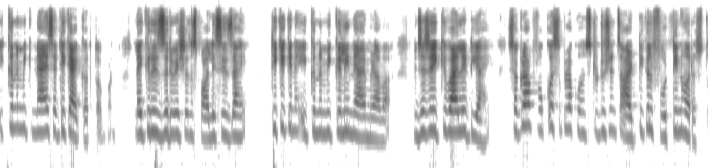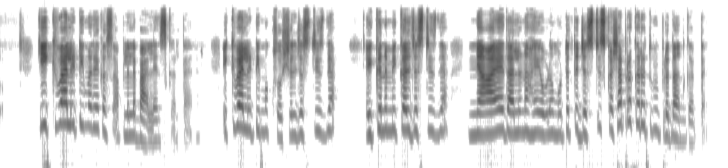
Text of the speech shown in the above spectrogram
इकॉनॉमिक न्यायासाठी काय करतो आपण? लाईक रिझर्वेशन पॉलिसीज आहे. ठीक आहे की नाही? इकॉनॉमिकली न्याय मिळावा. म्हणजे जे इक्वॅलिटी आहे सगळा फोकस आपला कॉन्स्टिट्यूशनचा आर्टिकल फोर्टीनवर असतो. की इक्वॅलिटीमध्ये कसं आपल्याला बॅलन्स करता येणार? इक्वॅलिटी मग सोशल जस्टिस द्या. इकॉनॉमिकल जस्टिस द्या. न्याय दालन आहे एवढं मोठं तर जस्टिस कशा प्रकारे तुम्ही प्रदान करताय?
